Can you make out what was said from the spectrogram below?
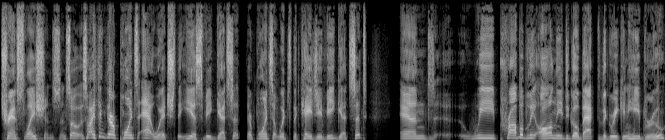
translations. And so, so I think there are points at which the ESV gets it. There are points at which the KJV gets it. And we probably all need to go back to the Greek and Hebrew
